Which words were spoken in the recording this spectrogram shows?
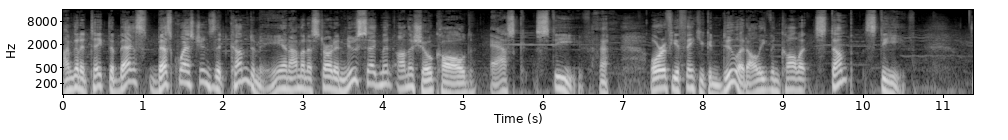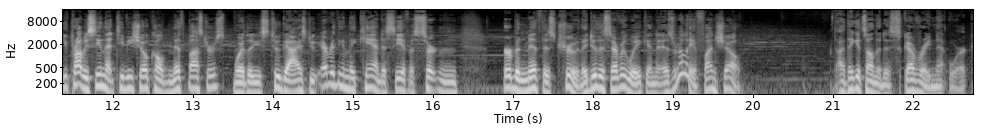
I'm going to take the best best questions that come to me and I'm going to start a new segment on the show called Ask Steve. or if you think you can do it, I'll even call it Stump Steve. You've probably seen that TV show called Mythbusters, where these two guys do everything they can to see if a certain urban myth is true. They do this every week, and it's really a fun show. I think it's on the Discovery Network.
